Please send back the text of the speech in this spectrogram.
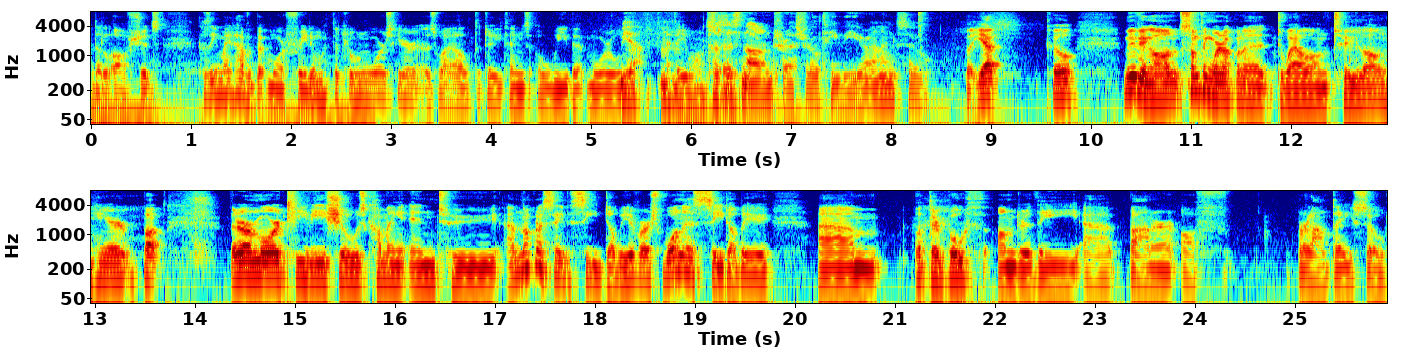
little offshoots because he might have a bit more freedom with the Clone Wars here as well to do things a wee bit more older Yeah, if he wants because it's not on terrestrial TV or anything. So But yep, cool. Moving on, something we're not going to dwell on too long here, but there are more TV shows coming into. I'm not going to say the CW verse. One is CW, um, but they're both under the uh, banner of Berlanti, so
